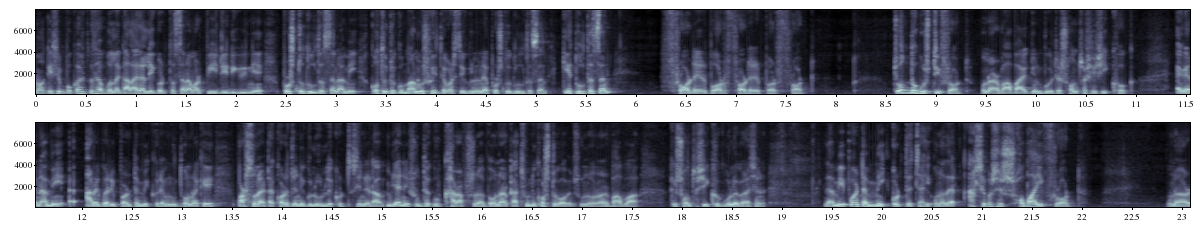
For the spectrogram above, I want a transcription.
আমাকে সে বোকার কথা বলে গালাগালি করতেছেন, আমার পিএইচডি ডিগ্রি নিয়ে প্রশ্ন তুলতেছেন, আমি কতটুকু মানুষ হইতে পারছি এগুলো নিয়ে প্রশ্ন তুলতেছেন। কে তুলতেছেন? ফ্রডের পর ফ্রডের পর ফ্রড। চোদ্দ গোষ্ঠী ফ্রড, ওনার বাবা একজন বইটা সন্ত্রাসী শিক্ষক। এখন আমি আরেকবারই পয়েন্টটা মেক করি, আমি কিন্তু ওনাকে পার্সোনাল অ্যাটাক করার জন্য এগুলো উল্লেখ করতেছি এটা আমি জানি, শুনতে খুব খারাপ শোনাবে। ওনার কাছে উনি কষ্ট পাবেন শুনে ওনার বাবাকে সন্ত্রাসী শিক্ষক বলে বেড়াচ্ছেন। আমি এই পয়েন্টটা মেক করতে চাই, ওনাদের আশেপাশে সবাই ফ্রড। ওনার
